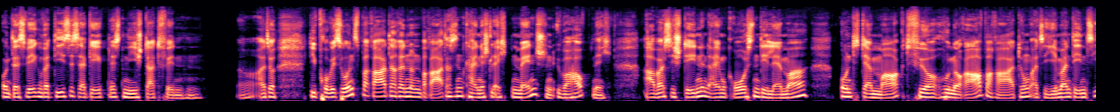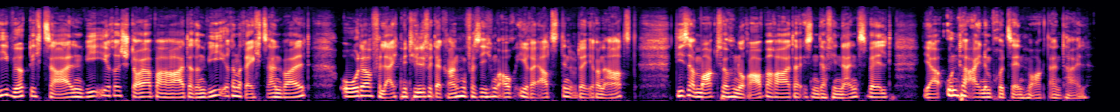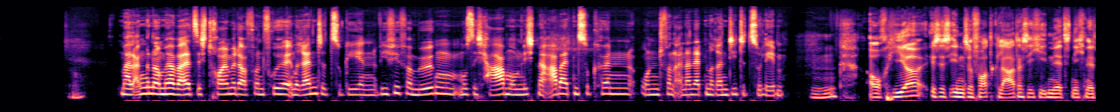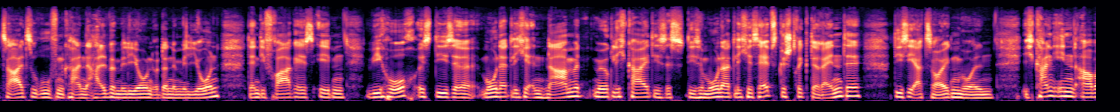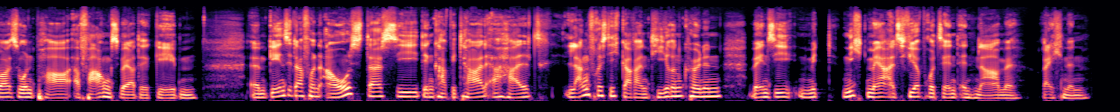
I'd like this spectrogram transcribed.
Und deswegen wird dieses Ergebnis nie stattfinden. Ja, also die Provisionsberaterinnen und Berater sind keine schlechten Menschen, überhaupt nicht. Aber sie stehen in einem großen Dilemma und der Markt für Honorarberatung, also jemand, den sie wirklich zahlen, wie ihre Steuerberaterin, wie ihren Rechtsanwalt oder vielleicht mit Hilfe der Krankenversicherung auch ihre Ärztin oder ihren Arzt, dieser Markt für Honorarberater ist in der Finanzwelt ja unter einem Prozent Marktanteil. Ja. Mal angenommen, Herr Walz, ich träume davon, früher in Rente zu gehen. Wie viel Vermögen muss ich haben, um nicht mehr arbeiten zu können und von einer netten Rendite zu leben? Mhm. Auch hier ist es Ihnen sofort klar, dass ich Ihnen jetzt nicht eine Zahl zurufen kann, eine halbe Million oder eine Million, denn die Frage ist eben, wie hoch ist diese monatliche Entnahmemöglichkeit, dieses, diese monatliche selbstgestrickte Rente, die Sie erzeugen wollen. Ich kann Ihnen aber so ein paar Erfahrungswerte geben. Ähm, gehen Sie davon aus, dass Sie den Kapitalerhalt langfristig garantieren können, wenn Sie mit nicht mehr als 4% Entnahme rechnen.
